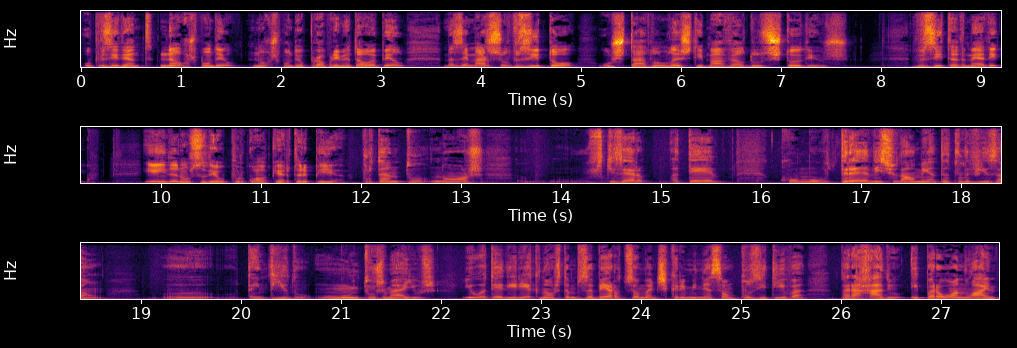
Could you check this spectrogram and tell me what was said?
O presidente não respondeu, não respondeu propriamente ao apelo, mas em março visitou o estado lastimável dos estúdios. Visita de médico e ainda não se deu por qualquer terapia. Portanto, nós, se quiser, até como tradicionalmente a televisão uh, tem tido muitos meios, eu até diria que nós estamos abertos a uma discriminação positiva para a rádio e para o online,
